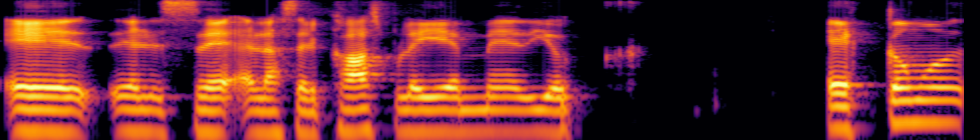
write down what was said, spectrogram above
el, el hacer cosplay es medio... Es como...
